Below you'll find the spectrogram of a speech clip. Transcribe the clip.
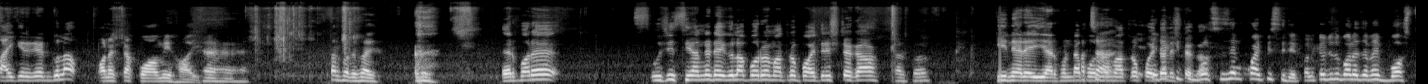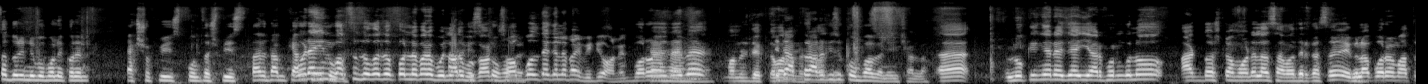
পাইকারি রেটগুলা অনেকটা কমই হয়। হ্যাঁ হ্যাঁ হ্যাঁ। তারপরে ভাই। এরপরে উচি সি হান্ড্রেড এগুলা পড়বে মাত্র পঁয়ত্রিশ টাকা। তারপর? কিনের এই ইয়ারফোনটা পড়বে মাত্র আচ্ছা, পঁয়তাল্লিশ টাকা। বলছিলেন কয় পিস রেট মানে কেউ যদি বলে যে ভাই বস্তা ধরে নেব মনে করেন। একশো পিস পঞ্চাশ পিস তার দাম ওটা ইনবক্সে যোগাযোগ করলে পরে বলে দেবো কারণ সব বলতে গেলে ভাই ভিডিও অনেক বড় হ্যাঁ, হয়ে হ্যাঁ, যাবে হ্যাঁ। মানুষ দেখতে পারবে আপনার আরও কিছু কম পাবেন ইনশাল্লাহ লুকিং এর এই যে ইয়ারফোনগুলো আট দশটা মডেল আছে আমাদের কাছে এগুলা পড়বে মাত্র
